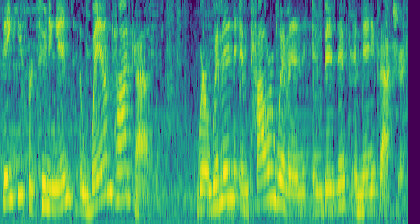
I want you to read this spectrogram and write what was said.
Thank you for tuning in to the WHAM podcast, where women empower women in business and manufacturing.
